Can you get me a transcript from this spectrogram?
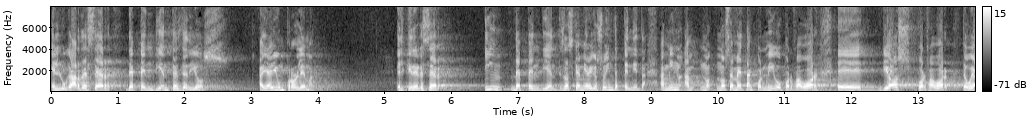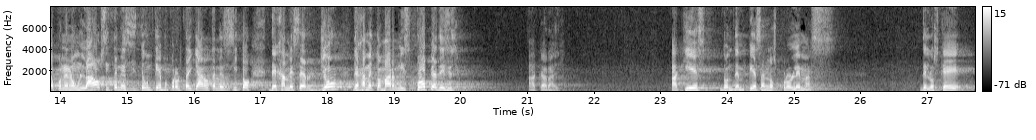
en lugar de ser dependientes de Dios. Ahí hay un problema. El querer ser independiente. ¿Sabes qué? Mira, yo soy independiente. A mí, no, se metan conmigo, por favor. Eh, Dios, por favor, te voy a poner a un lado. Si te necesité un tiempo, pero ahorita ya no te necesito. Déjame ser yo. Déjame tomar mis propias decisiones. Ah, caray. Aquí es donde empiezan los problemas de los que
